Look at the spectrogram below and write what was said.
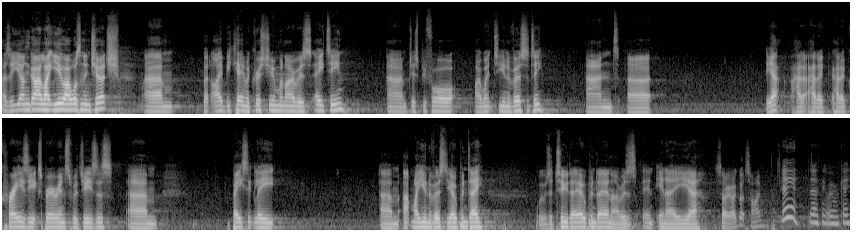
as a young guy like you, I wasn't in church. Um, but I became a Christian when I was 18, um, just before I went to university. And uh, yeah, I had, had, a, had a crazy experience with Jesus. Um, basically, um, at my university open day, it was a two day open day, and I was in, in a. Uh, sorry, I got time? Yeah, yeah, I think we're okay.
